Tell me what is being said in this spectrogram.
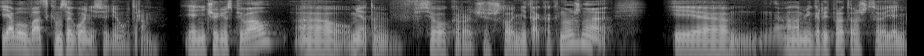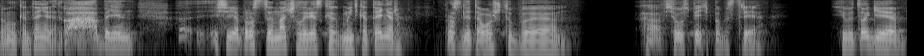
я был в адском загоне сегодня утром. Я ничего не успевал, у меня там все, короче, шло не так, как нужно, и она мне говорит про то, что я не помыл контейнер. Я такой, а, блин. И все, я просто начал резко мыть контейнер, просто для того, чтобы все успеть побыстрее. И в итоге,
